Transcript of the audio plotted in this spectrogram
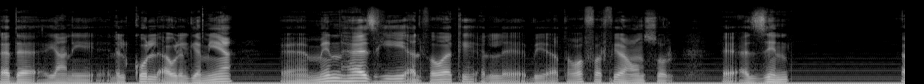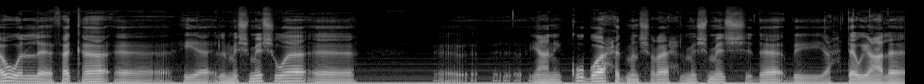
لدى يعني للكل أو للجميع. من هذه الفواكه اللي بيتوفر فيها عنصر الزنك. أول فاكهة هي المشمش و يعني كوب واحد من شرايح المشمش. ده بيحتوي على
